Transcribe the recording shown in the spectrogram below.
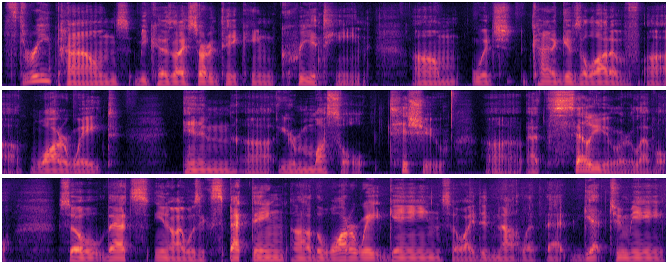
three pounds because I started taking creatine, um, which kind of gives a lot of uh, water weight in uh, your muscle tissue uh, at the cellular level. So that's, you know, I was expecting uh, the water weight gain, so I did not let that get to me.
